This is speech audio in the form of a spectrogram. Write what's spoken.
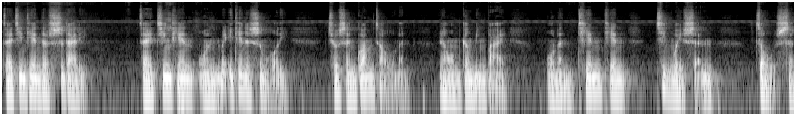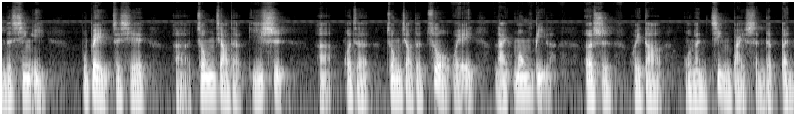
在今天的世代里，在今天我们每一天的生活里，求神光照我们，让我们更明白，我们天天敬畏神，走神的心意，不被这些呃宗教的仪式或者宗教的作为来蒙蔽了，而是回到我们敬拜神的本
